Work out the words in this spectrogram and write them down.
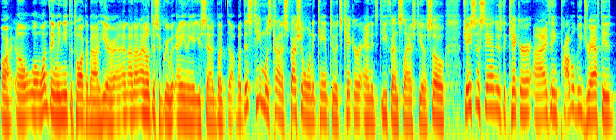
All right. Uh, well, one thing we need to talk about here, and, and I don't disagree with anything that you said, but uh, but this team was kind of special when it came to its kicker and its defense last year. So Jason Sanders, the kicker, I think probably drafted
